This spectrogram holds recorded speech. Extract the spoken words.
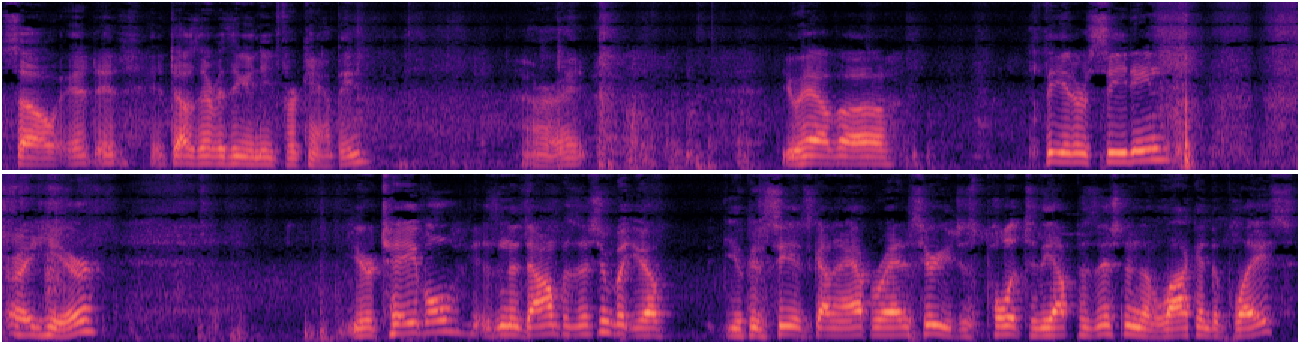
So it, it, it does everything you need for camping. Alright. You have uh, theater seating right here. Your table is in the down position, but you have you can see it's got an apparatus here. You just pull it to the up position and lock into place.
